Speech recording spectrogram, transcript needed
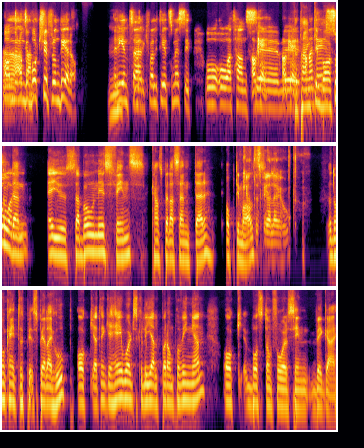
Ja, äh, men om att vi han- bortser från det då. Mm. Rent så här kvalitetsmässigt. Och, och att hans... Okej, eh, eh, För tanken bakom son- den är ju Sabonis finns, kan spela center Kan optimalt. inte spela ihop. Och de kan inte spela ihop. Och jag tänker Hayward skulle hjälpa dem på vingen. Och Boston får sin big guy.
